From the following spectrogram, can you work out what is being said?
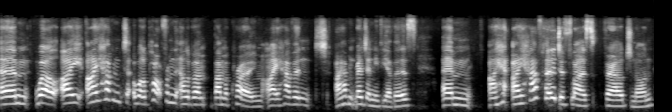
Um, well, I I haven't well apart from the Alabama Chrome, I haven't I haven't read any of the others. Um, I ha- I have heard of Flowers for Algernon.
